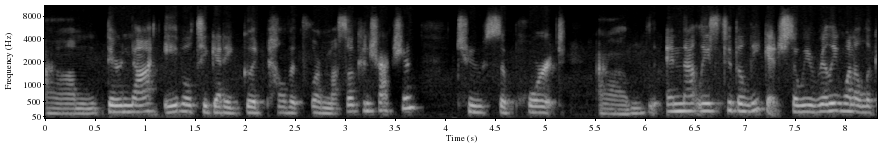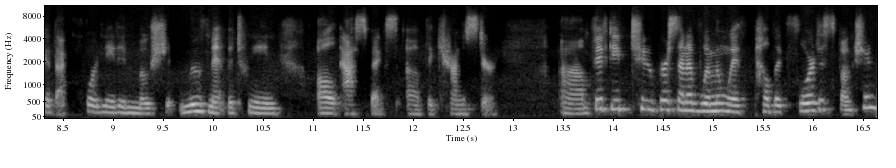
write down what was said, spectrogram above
um, they're not able to get a good pelvic floor muscle contraction to support um, and that leads to the leakage. So we really want to look at that coordinated motion movement between all aspects of the canister. 52% um, of women with pelvic floor dysfunction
